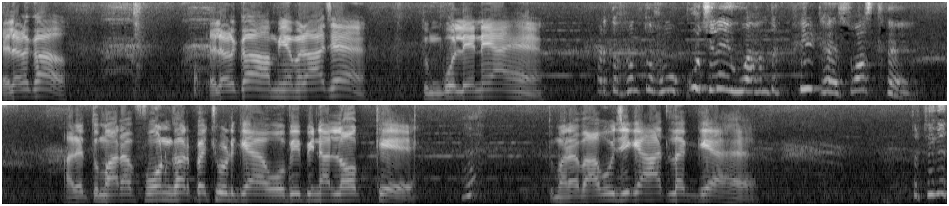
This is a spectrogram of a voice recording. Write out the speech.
ए लड़का। ए लड़का हम यमराज हैं। तुमको लेने आए हैं। अरे तो हम तो हमको कुछ नहीं हुआ हम तो फिट हैं स्वस्थ हैं। अरे तुम्हारा फ़ोन घर पे छूट गया है वो भी बिना लॉक के। हैं? तुम्हारे बाबूजी के हाथ लग गया है। तो ठीक है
